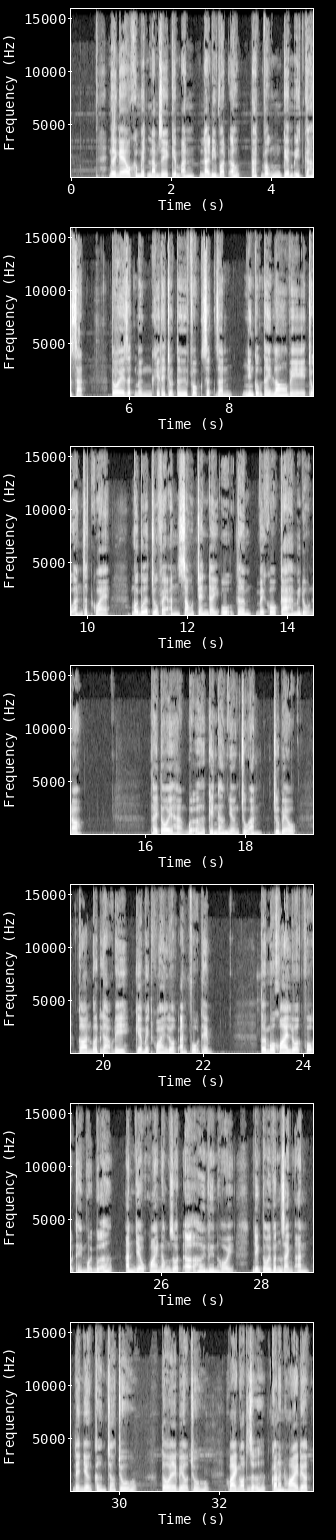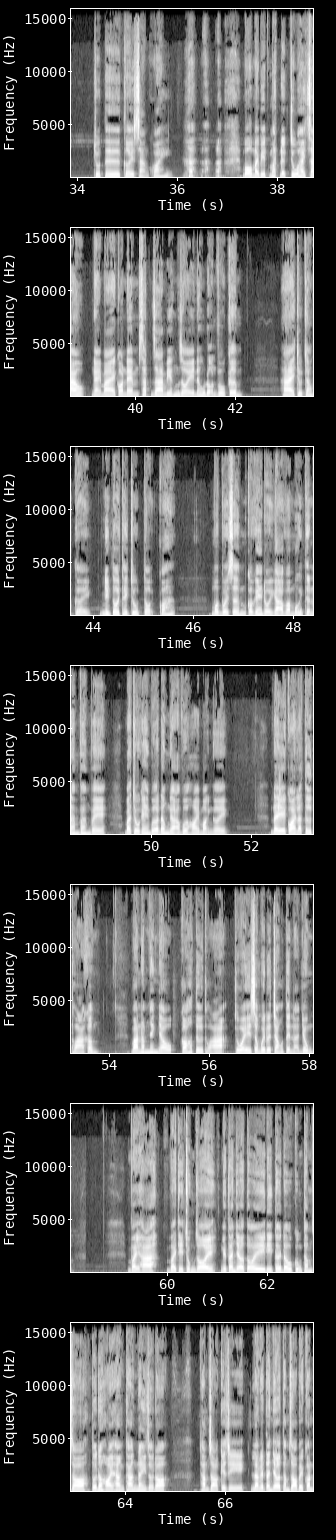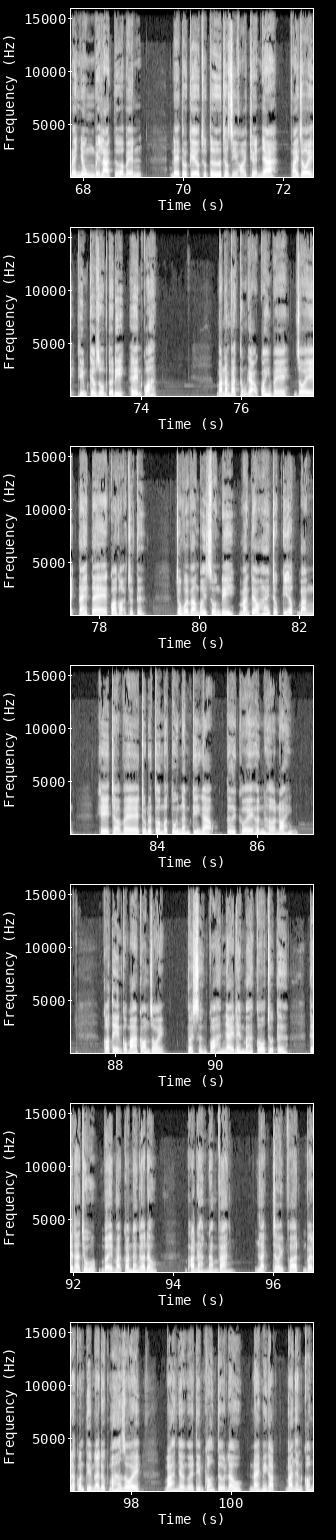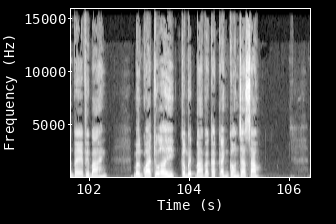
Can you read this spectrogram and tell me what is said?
Người nghèo không biết làm gì kiếm ăn, lại đi vật ốc, tát vũng kiếm ít cá sạt. Tôi rất mừng khi thấy chú Tư phục sức dần, nhưng cũng thấy lo vì chú ăn rất khỏe. Mỗi bữa chú phải ăn 6 chén đầy ụ cơm với khô cá mới đủ no. Thấy tôi hàng bữa kín đáo nhường chú ăn, chú biểu, còn bớt gạo đi, kiếm ít khoai luộc ăn phụ thêm. Tôi mua khoai luộc phụ thêm mỗi bữa, ăn nhiều khoai nóng ruột ợ hơi liên hồi, nhưng tôi vẫn dành ăn để nhường cơm cho chú. Tôi biểu chú, khoai ngọt dữ, con ăn hoài được, Chú Tư cười sảng khoái. Bộ mày bịt mắt được chú hay sao? Ngày mai con đem sắt ra miếng rồi nấu độn vô cơm. Hai chú cháu cười, nhưng tôi thấy chú tội quá. Một buổi sớm có ghe đổi gạo và muối từ Nam Vang về. Bà chủ ghe vừa đông gạo vừa hỏi mọi người. Đây có ai là Tư Thỏa không? Bà Năm nhanh nhậu, có Tư Thỏa, chú ấy sống với đứa cháu tên là Nhung. Vậy hả? Vậy thì chúng rồi, người ta nhờ tôi đi tới đâu cũng thăm dò, tôi đã hỏi hàng tháng nay rồi đó. Thăm dò cái gì? Là người ta nhờ thăm dò về con bé Nhung bị lạc từ bến. Để tôi kêu chú Tư cho dì hỏi chuyện nha. Phải rồi, thím kêu dùm tôi đi, hên quá. Bà Năm vác túng gạo quay về, rồi te te qua gọi chú Tư. Chú vội vàng bơi xuồng đi, mang theo hai chục ký ốc bằng. Khi trở về, chú đưa tôi một túi 5 ký gạo, tươi cười hớn hở nói. Có tin của má con rồi, Tôi sướng quá nhảy lên má cổ chú Tư. Tiệt hả chú, vậy má con đang ở đâu? Bà đang Nam Vang. Lại trời Phật, vậy là con tìm lại được má rồi. Bà nhờ người tìm con từ lâu, nay mới gặp, bà nhắn con về với bà ấy. Mừng quá chú ơi, không biết ba và các anh con ra sao?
